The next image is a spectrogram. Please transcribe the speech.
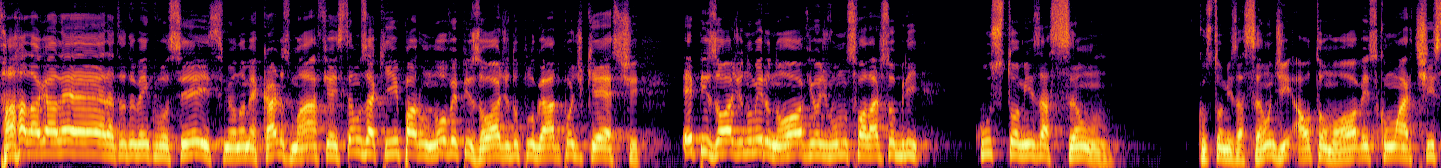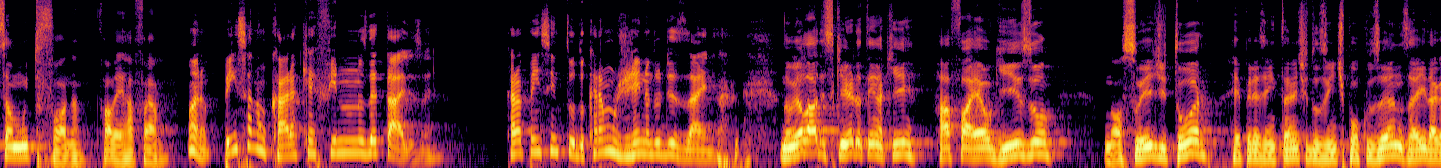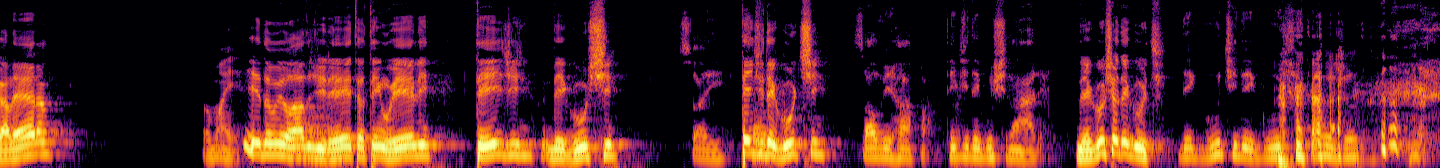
Fala galera, tudo bem com vocês? Meu nome é Carlos Máfia, estamos aqui para um novo episódio do Plugado Podcast. Episódio número 9, hoje vamos falar sobre customização. Customização de automóveis com um artista muito foda. Fala aí, Rafael. Mano, pensa num cara que é fino nos detalhes, velho. O cara pensa em tudo, o cara é um gênio do design. Do meu lado esquerdo tem aqui Rafael Guizo, nosso editor, representante dos 20 e poucos anos aí da galera. Vamos aí. E do meu lado direito eu tenho ele, Teide Deguchi. Isso aí. Teide Salve, Deguchi. salve rapa. Tem de deguste na área. Deguchi ou Deguchi? Deguste, deguste, tamo junto.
